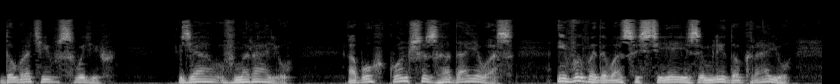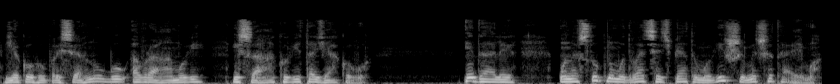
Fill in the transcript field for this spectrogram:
до братів своїх Я вмираю, а Бог конче згадає вас і виведе вас із цієї землі до краю, якого присягнув був Авраамові, Ісаакові та Якову. І далі, у наступному 25-му вірші, ми читаємо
